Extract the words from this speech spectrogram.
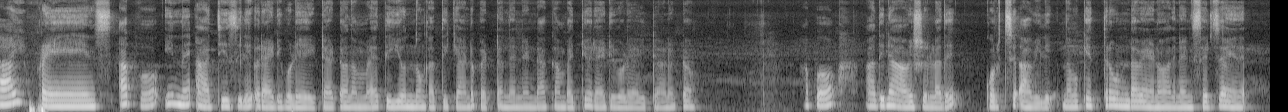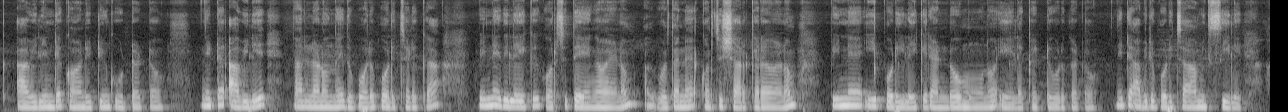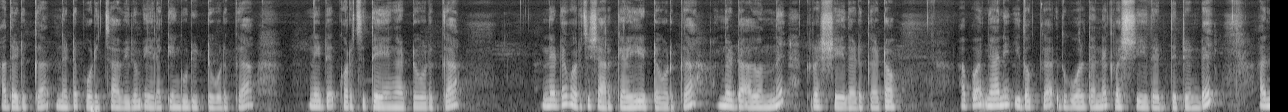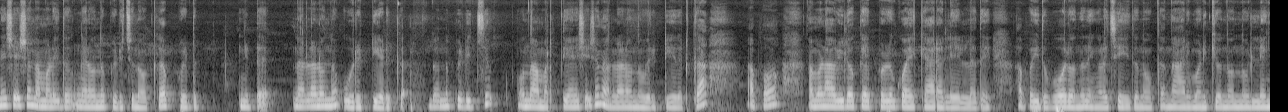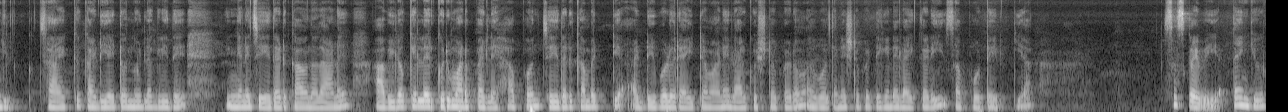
Hi friends അപ്പോൾ ഇന്ന് ആച്ചീസിൽ ഒരു അടിപൊളിയായിട്ടാട്ടോ നമ്മളെ തീയൊന്നും കത്തിക്കാണ്ട് പെട്ടെന്ന് തന്നെ ഉണ്ടാക്കാൻ പറ്റിയ ഒരു അടിപൊളിയായിട്ടാണ് കേട്ടോ അപ്പോൾ അതിനാവശ്യമുള്ളത് കുറച്ച് അവിൽ നമുക്ക് എത്ര ഉണ്ട വേണോ അതിനനുസരിച്ച് അവിലിന്റെ ക്വാണ്ടിറ്റിയും കൂട്ടട്ടോ എന്നിട്ട് അവിൽ നല്ലോണം ഒന്ന് ഇതുപോലെ പൊടിച്ചെടുക്കുക. പിന്നെ ഇതിലേക്ക് കുറച്ച് തേങ്ങ വേണം. അതുപോലെ തന്നെ കുറച്ച് ശർക്കര വേണം. പിന്നെ ഈ പൊടിയിലേക്ക് രണ്ടോ മൂന്നോ ഏലക്ക ഇട്ട് കൊടുക്കട്ടോ എന്നിട്ട് അവിൽ പൊടിച്ച ആ മിക്സിയിൽ അതെടുക്കുക. എന്നിട്ട് പൊടിച്ച അവിലും ഏലക്കയും കൂടി ഇട്ട് കൊടുക്കുക. എന്നിട്ട് കുറച്ച് തേങ്ങ ഇട്ട് കൊടുക്കുക. എന്നിട്ട് കുറച്ച് ശർക്കരയും ഇട്ട് കൊടുക്കുക. എന്നിട്ട് അതൊന്ന് ക്രഷ് ചെയ്തെടുക്കുക കേട്ടോ. അപ്പോൾ ഞാൻ ഇതൊക്കെ ഇതുപോലെ തന്നെ ക്രഷ് ചെയ്തെടുത്തിട്ടുണ്ട്. അതിനുശേഷം നമ്മളിത് ഇങ്ങനെ ഒന്ന് പിടിച്ചു നോക്കുക. പിടിന്നിട്ട് നല്ലോണം ഒന്ന് ഉരുട്ടിയെടുക്കുക. ഇതൊന്ന് പിടിച്ച് ഒന്ന് അമർത്തിയതിന് ശേഷം നല്ലോണം ഒന്ന് ഉരുട്ടിയെടുക്കുക. അപ്പോൾ നമ്മൾ അവിലൊക്കെ എപ്പോഴും കുഴക്കാറല്ലേ ഉള്ളത്. അപ്പോൾ ഇതുപോലൊന്ന് നിങ്ങൾ ചെയ്ത് നോക്കുക നാല് മണിക്കൊന്നൊന്നും ഇല്ലെങ്കിൽ ചായക്ക് കടിയായിട്ടൊന്നും ഇല്ലെങ്കിൽ ഇത് ഇങ്ങനെ ചെയ്തെടുക്കാവുന്നതാണ്. അവിലൊക്കെ എല്ലാവർക്കും ഒരു മടപ്പല്ലേ? അപ്പം ചെയ്തെടുക്കാൻ പറ്റിയ അടിപൊളി ഒരു ഐറ്റമാണ്. എല്ലാവർക്കും ഇഷ്ടപ്പെടും. അതുപോലെ തന്നെ ഇഷ്ടപ്പെട്ടെങ്കിൽ ലൈക്ക് അടി സപ്പോർട്ട് ഇരിക്കുക സബ്സ്ക്രൈബ് ചെയ്യുക. താങ്ക്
